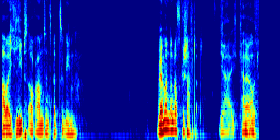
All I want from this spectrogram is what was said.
Aber ich liebe es auch, abends ins Bett zu gehen. Wenn man dann was geschafft hat. Ja, ich kann Ja, auch, gut.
